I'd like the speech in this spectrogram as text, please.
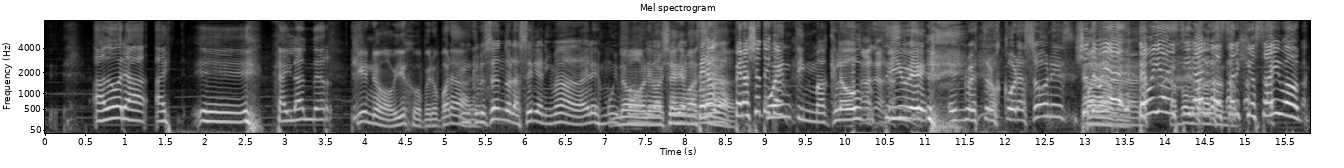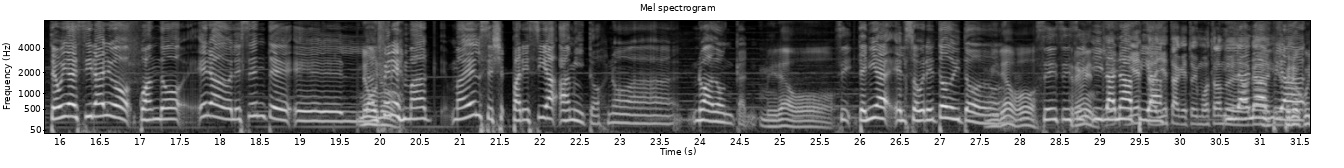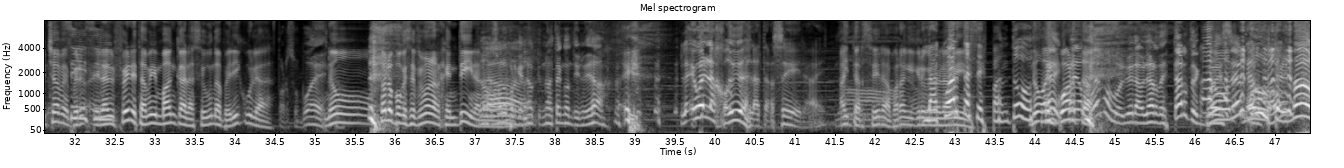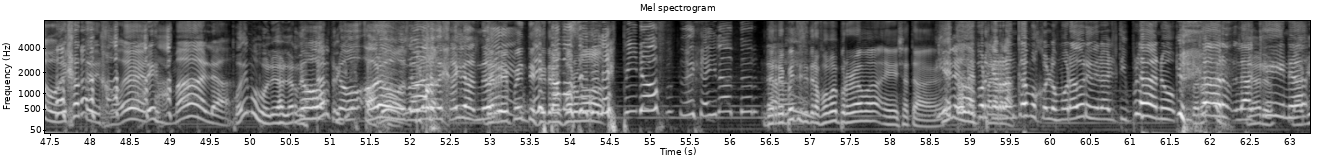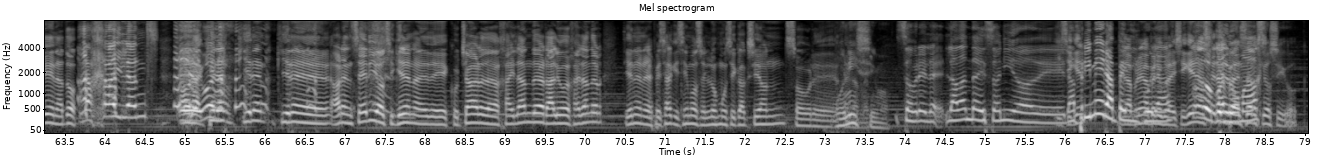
Adora a eh, Highlander. ¿Qué no, viejo? Pero pará. Incluyendo la serie animada, él es muy No, fan de no, la ya es serie demasiado. animada. Pero, pero yo te con- Quentin MacLeod vive en nuestros corazones. Yo te voy, a, te voy a decir para algo. Sergio Saibok. Te voy a decir algo. Cuando era adolescente, el No, alférez no. Ma- Mael se parecía a Mito, no a, no a Duncan. Mirá vos. Sí, tenía el sobre todo y todo. Mirá vos. Sí, sí, Tremendo. sí. Y la Y napia. esta, y esta que estoy mostrando Y de la acá. napia. Pero escúchame, Sí, pero sí. ¿el alférez también banca la segunda película? Por supuesto. No, solo porque se filmó en Argentina, No, ¿no? solo porque no, no está en continuidad. La- igual la jodida es la tercera. eh. Hay tercera, pará que creo la que no cuarta la vi. es espantosa. No, hay Ey, cuarta. bueno, ¿Podemos volver a hablar de Star Trek? ¿Puede No, ser? ¿Te No. gusta el mago? Dejate de joder, es mala. ¿Podemos volver a hablar de No, Star Trek? no, ahora vamos a hablar de Highlander. De repente se Estamos transformó. en el spin-off de Highlander. De repente se transformó el programa, eh, ya está. Y es ¿Quieren todo porque arrancamos con los moradores del altiplano, Picard, la Claro, quena, La quena, todo. la Highlands. Ahora, eh, bueno, ¿quieren, quieren, quieren, ahora en serio, si quieren eh, de escuchar de Highlander, algo de Highlander, Tienen el especial que hicimos en Luz Música Acción sobre. Buenísimo. Sobre la, la banda de sonido de si la, primera de película. La primera película. Y si quieren Todo hacer algo más.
